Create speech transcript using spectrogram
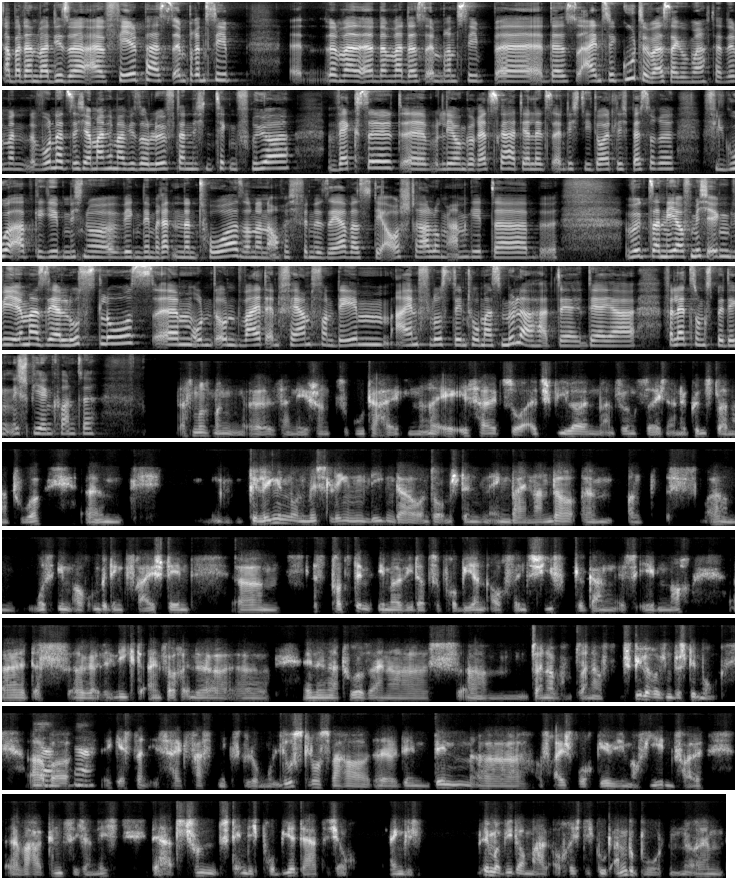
Aber dann war dieser äh, Fehlpass im Prinzip dann war, dann war das im Prinzip äh, das einzig Gute, was er gemacht hat. Man wundert sich ja manchmal, wieso Löw dann nicht einen Ticken früher wechselt. Äh, Leon Goretzka hat ja letztendlich die deutlich bessere Figur abgegeben, nicht nur wegen dem rettenden Tor, sondern auch, ich finde, sehr, was die Ausstrahlung angeht. Da äh, wirkt Sané auf mich irgendwie immer sehr lustlos ähm, und, und weit entfernt von dem Einfluss, den Thomas Müller hat, der, der ja verletzungsbedingt nicht spielen konnte das muss man äh, Sané schon zugute halten. Ne? Er ist halt so als Spieler in Anführungszeichen eine Künstlernatur. Ähm, Gelingen und Misslingen liegen da unter Umständen eng beieinander ähm, und es ähm, muss ihm auch unbedingt freistehen, ähm, es trotzdem immer wieder zu probieren, auch wenn es schief gegangen ist eben noch. Äh, das äh, liegt einfach in der, äh, in der Natur seines, ähm, seiner, seiner spielerischen Bestimmung. Aber ja, ja. gestern ist halt fast nichts gelungen. Lustlos war er, äh, den, den äh, Freispruch gebe ich ihm auf jeden Fall, äh, war er ganz sicher nicht. Der hat schon ständig probiert, der hat sich auch eigentlich immer wieder mal auch richtig gut angeboten. Ähm,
